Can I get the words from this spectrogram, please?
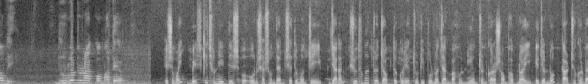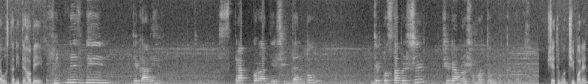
হবে দুর্ঘটনা কমাতে হবে। এ সময় বেশ কিছু নির্দেশ ও অনুশাসন দেন সেতুমন্ত্রী। জানান শুধুমাত্র জব্দ করে ত্রুটিপূর্ণ যানবাহন নিয়ন্ত্রণ করা সম্ভব নয় এজন্য কার্যকর ব্যবস্থা নিতে হবে। ফিটনেস বিন যে গাড়ি স্ক্র্যাপ করার যে সিদ্ধান্ত যে প্রস্তাব এসছে সেটা আমরা সমর্থন করতে পারি। সেতুমন্ত্রী বলেন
